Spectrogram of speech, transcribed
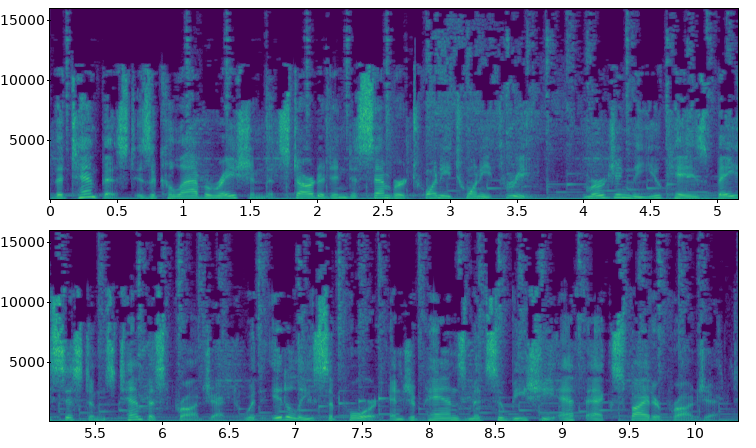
The Tempest is a collaboration that started in December 2023, merging the UK's BAE Systems Tempest project with Italy's support and Japan's Mitsubishi FX fighter project.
